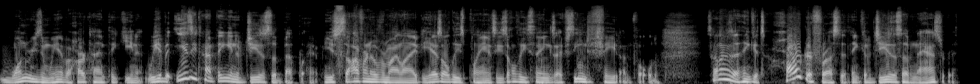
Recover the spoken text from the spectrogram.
one reason we have a hard time thinking we have an easy time thinking of Jesus of Bethlehem. He's sovereign over my life. He has all these plans. He's all these things. I've seen fate unfold. Sometimes I think it's harder for us to think of Jesus of Nazareth,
